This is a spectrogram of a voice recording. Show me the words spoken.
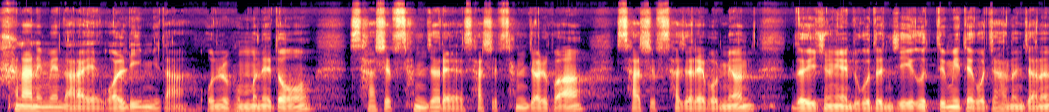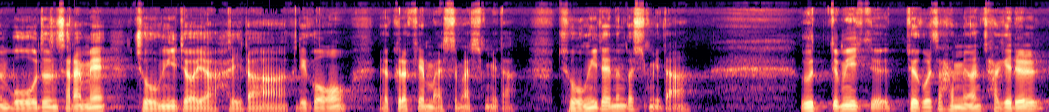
하나님의 나라의 원리입니다. 오늘 본문에도 43절에 43절과 44절에 보면 너희 중에 누구든지 으뜸이 되고자 하는 자는 모든 사람의 종이 되어야 하리라. 그리고 그렇게 말씀하십니다. 종이 되는 것입니다. 으뜸이 되고자 하면 자기를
